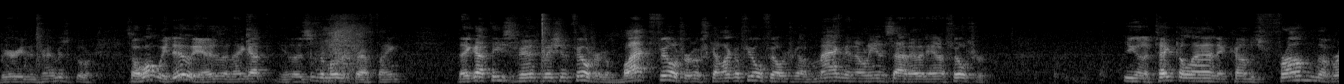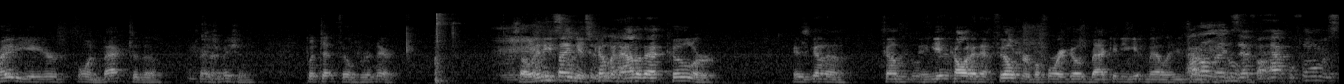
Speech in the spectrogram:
buried in the transmission cooler. So what we do is, and they got, you know, this is a motorcraft thing. They got these transmission filters, a black filter, looks kind of like a fuel filter. It's got a magnet on the inside of it and a filter. You're going to take the line that comes from the radiator going back to the transmission, put that filter in there. So anything that's coming out of that cooler is going to come and get caught in that filter before it goes back and you get metal in your I don't know, transmission. is that for high performance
